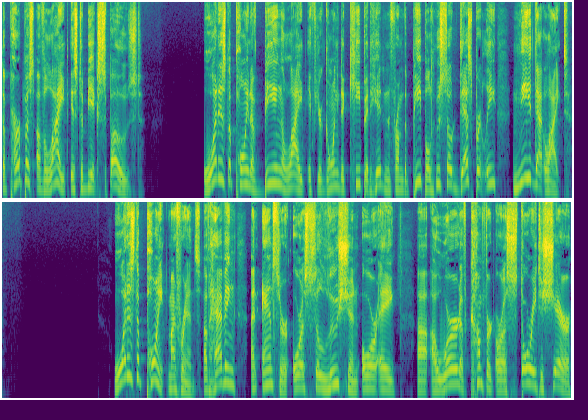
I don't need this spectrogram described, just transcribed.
The purpose of light is to be exposed. What is the point of being light if you're going to keep it hidden from the people who so desperately need that light? What is the point, my friends, of having an answer or a solution or a uh, a word of comfort or a story to share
